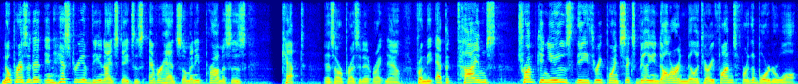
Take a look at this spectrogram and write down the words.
No president in history of the United States has ever had so many promises kept as our president right now. From the Epoch Times, Trump can use the $3.6 billion in military funds for the border wall.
